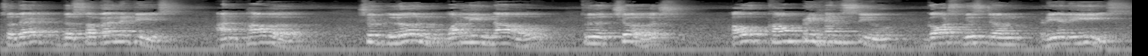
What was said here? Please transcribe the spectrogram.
So that the sovereignties and power should learn only now through the church how comprehensive God's wisdom really is,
